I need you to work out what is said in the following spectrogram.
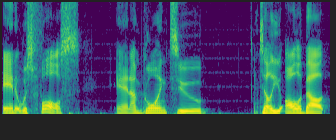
and it was false and I'm going to tell you all about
